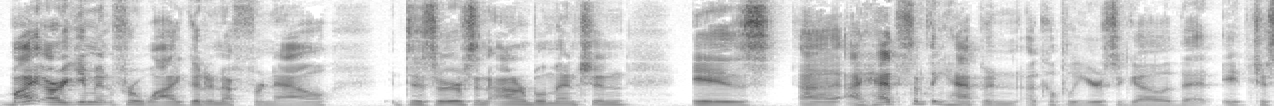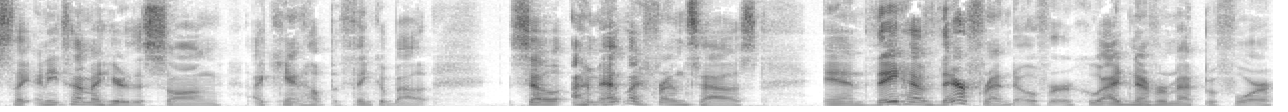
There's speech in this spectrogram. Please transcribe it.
My argument for why "Good Enough for Now" deserves an honorable mention is uh, I had something happen a couple years ago that it just like anytime I hear this song, I can't help but think about. So I'm at my friend's house and they have their friend over who I'd never met before,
